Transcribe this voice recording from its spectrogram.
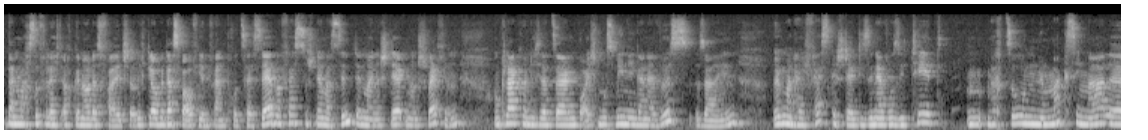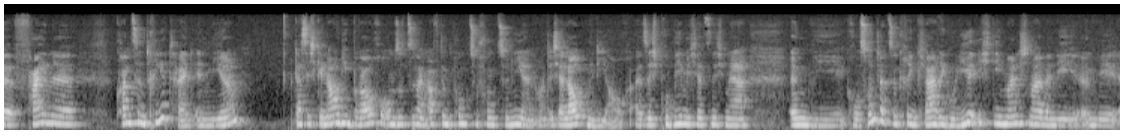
dann machst du vielleicht auch genau das Falsche. Und ich glaube, das war auf jeden Fall ein Prozess, selber festzustellen, was sind denn meine Stärken und Schwächen. Und klar könnte ich jetzt sagen, boah, ich muss weniger nervös sein. Irgendwann habe ich festgestellt, diese Nervosität macht so eine maximale, feine Konzentriertheit in mir, dass ich genau die brauche, um sozusagen auf dem Punkt zu funktionieren. Und ich erlaube mir die auch. Also ich probiere mich jetzt nicht mehr irgendwie groß runterzukriegen. Klar reguliere ich die manchmal, wenn die irgendwie,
